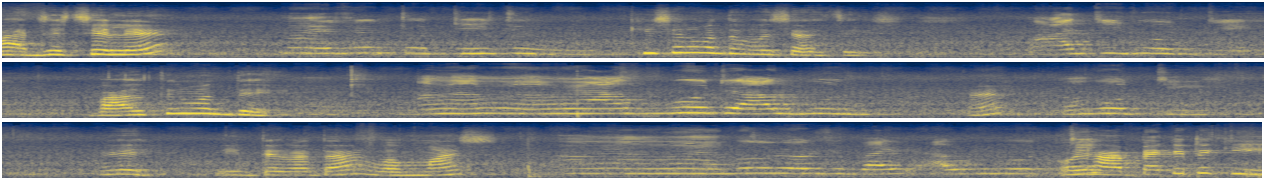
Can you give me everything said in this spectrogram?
বাজে ছেলে। কিসের মধ্যে বসে আছিস? বালতির মধ্যে? হ্যাঁ? মিথ্যে কথা বদমাস ওই হাফ প্যাকেটে কি?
